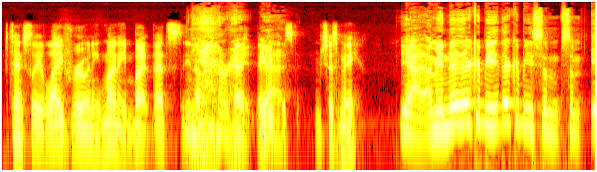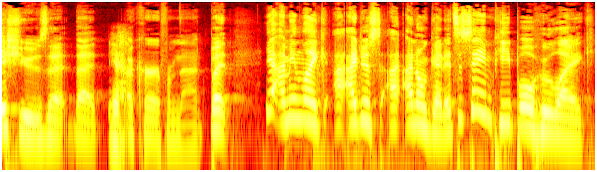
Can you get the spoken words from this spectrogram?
potentially life ruining money, but that's you know, yeah, right. maybe yeah. it's just me. Yeah, I mean, there, there could be there could be some some issues that that yeah. occur from that, but yeah, I mean, like, I, I just, I, I, don't get it. It's the same people who, like,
